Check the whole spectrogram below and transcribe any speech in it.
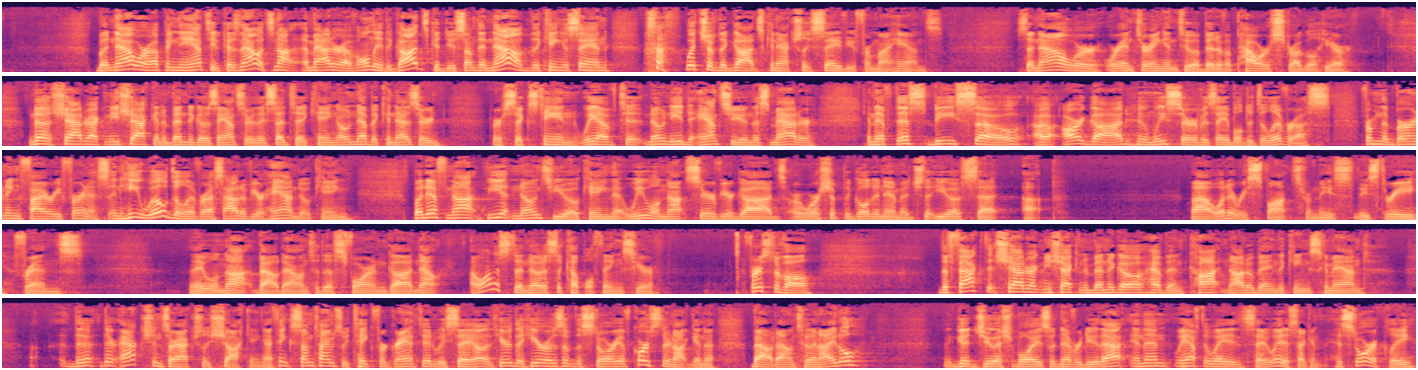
But now we're upping the ante because now it's not a matter of only the gods could do something. Now the king is saying, huh, which of the gods can actually save you from my hands? So now we're, we're entering into a bit of a power struggle here. No, Shadrach, Meshach, and Abednego's answer. They said to the king, O Nebuchadnezzar, verse 16, we have to, no need to answer you in this matter. And if this be so, uh, our God, whom we serve, is able to deliver us from the burning fiery furnace. And he will deliver us out of your hand, O king. But if not, be it known to you, O king, that we will not serve your gods or worship the golden image that you have set up. Wow, what a response from these, these three friends. They will not bow down to this foreign God. Now, I want us to notice a couple things here. First of all, the fact that Shadrach, Meshach, and Abednego have been caught not obeying the king's command, the, their actions are actually shocking. I think sometimes we take for granted, we say, oh, here are the heroes of the story. Of course, they're not going to bow down to an idol. Good Jewish boys would never do that. And then we have to wait and say, wait a second, historically,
